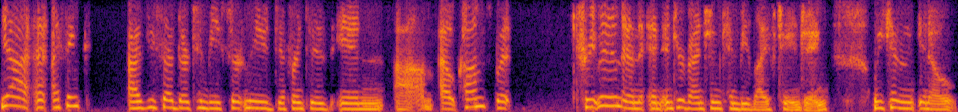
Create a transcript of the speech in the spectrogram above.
Yeah, I think, as you said, there can be certainly differences in um, outcomes, but treatment and, and intervention can be life changing. We can, you know,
